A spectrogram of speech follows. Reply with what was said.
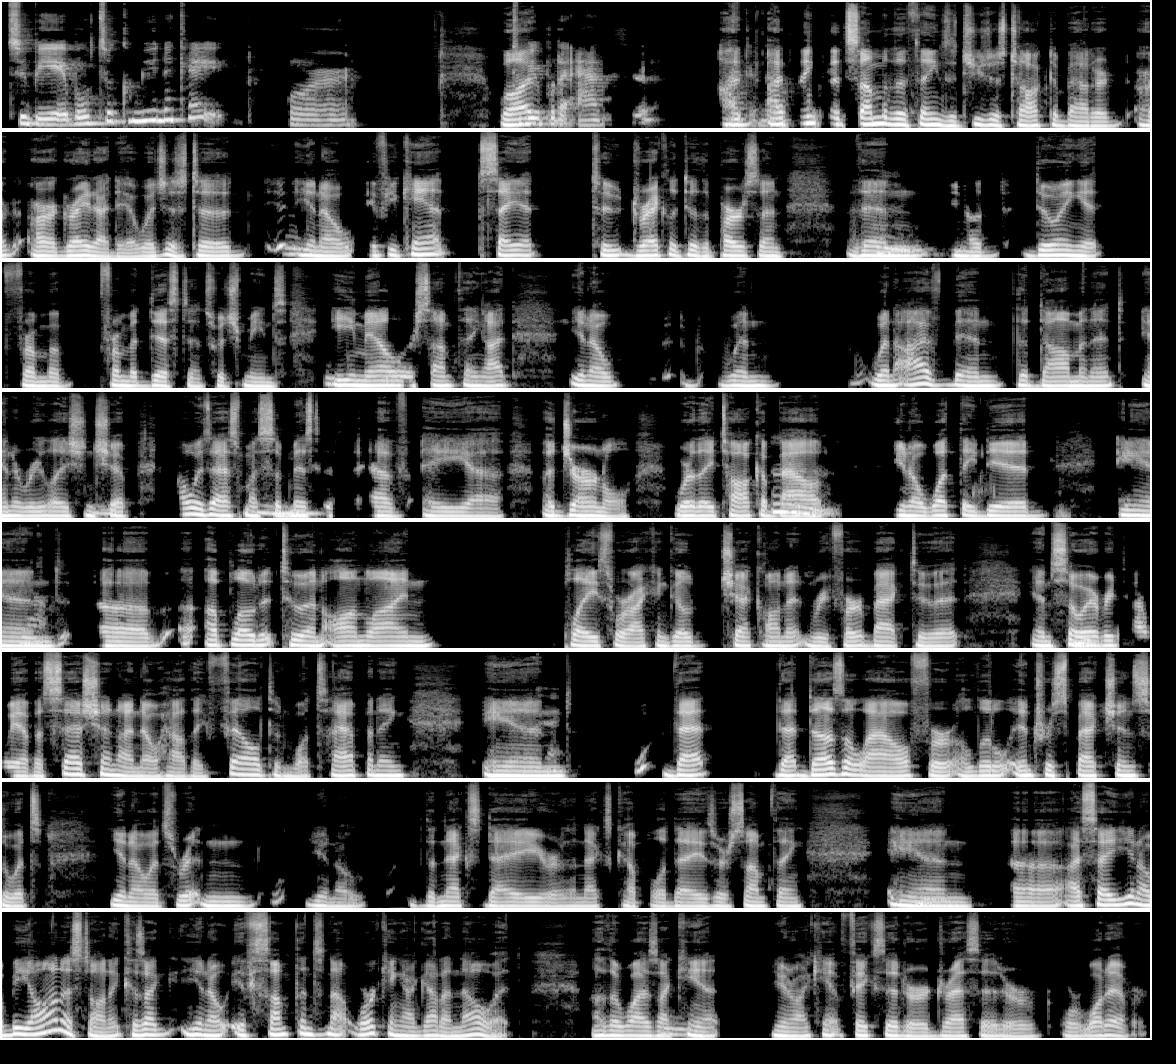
to be able to communicate or Well, to be I, able to answer? I I, I think that some of the things that you just talked about are, are, are a great idea, which is to, you Mm. know, if you can't say it to directly to the person, then, Mm. you know, doing it from a, from a distance, which means email or something. I, you know, when, when I've been the dominant in a relationship, I always ask my Mhm. submissives to have a, uh, a journal where they talk about, Mm. you know, what they did and, uh, upload it to an online place where I can go check on it and refer back to it. And so Mm. every time we have a session, I know how they felt and what's happening. And w that that does allow for a little introspection. So it's, you know, it's written, you know, the next day or the next couple of days or something. And uh, I say, you know, be honest on it because I, you know, if something's not working, I got to know it. Otherwise, I Mm. can't, you know, I can't fix it or address it or or whatever.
